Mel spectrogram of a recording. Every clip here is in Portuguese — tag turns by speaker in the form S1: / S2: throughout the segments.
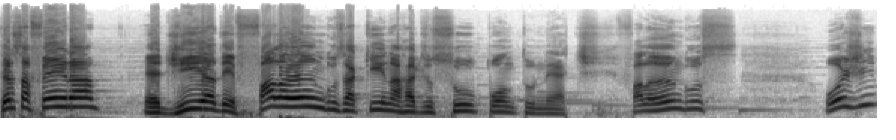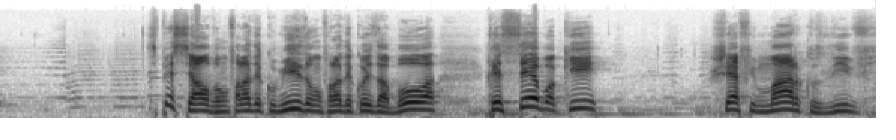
S1: Terça-feira é dia de Fala Angus aqui na radiosul.net. Fala Angus. Hoje especial, vamos falar de comida, vamos falar de coisa boa. Recebo aqui o chefe Marcos Live.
